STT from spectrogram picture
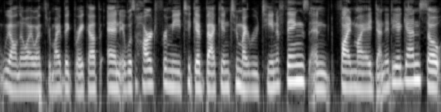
we all know I went through my big breakup, and it was hard for me to get back into my routine of things and find my identity again. So,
